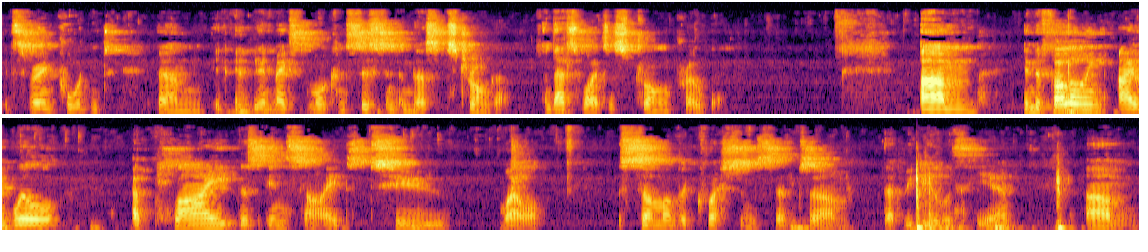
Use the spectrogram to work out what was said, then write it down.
it's very important um, it, it, it, makes it more consistent and thus stronger. And that's why it's a strong program. Um, in the following, I will apply this insight to, well, some of the questions that, um, that we deal with here, um,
